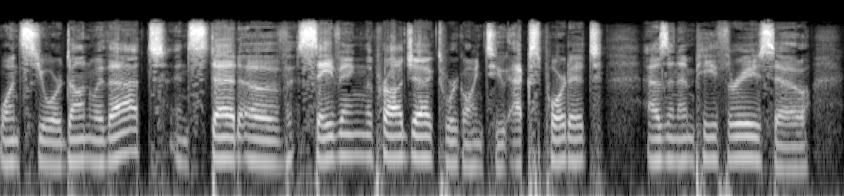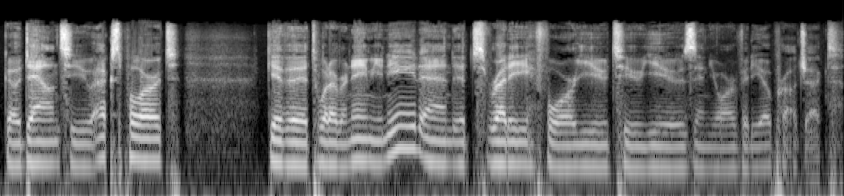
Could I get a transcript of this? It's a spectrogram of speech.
Once you're done with that, instead of saving the project, we're going to export it as an MP3. So go down to export, give it whatever name you need, and it's ready for you to use in your video project.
